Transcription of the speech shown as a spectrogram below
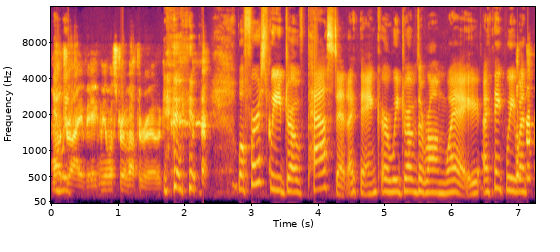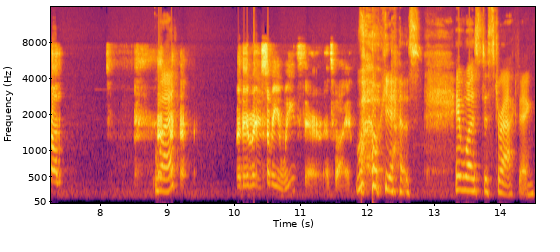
while we- driving. We almost drove off the road. well, first we drove past it, I think, or we drove the wrong way. I think we went. What? But there were so many weeds there. That's why. Well, yes, it was distracting.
